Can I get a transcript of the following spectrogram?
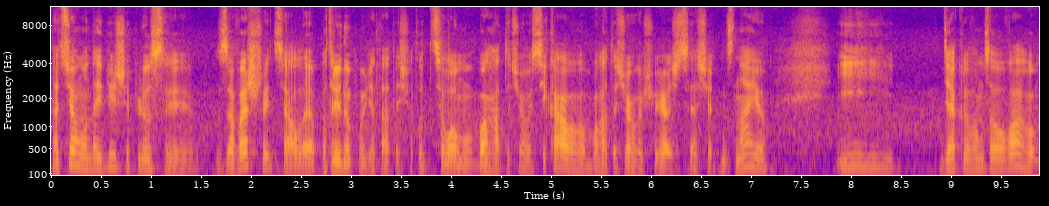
На цьому найбільші плюси завершуються, але потрібно пам'ятати, що тут в цілому багато чого цікавого, багато чого, що я все ще не знаю. І дякую вам за увагу.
